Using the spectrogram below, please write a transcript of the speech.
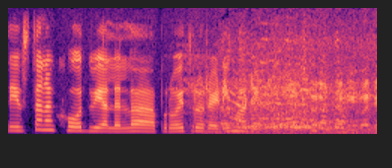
ದೇವಸ್ಥಾನಕ್ಕೆ ಹೋದ್ವಿ. ಅಲ್ಲೆಲ್ಲ ಪುರೋಹಿತರು ರೆಡಿ ಮಾಡಿದ್ರು. अन्नमेव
